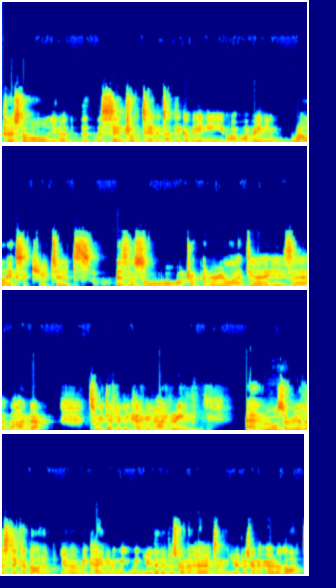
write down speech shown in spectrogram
First of all, you know the, the central tenet I think of any of any well executed business or entrepreneurial idea is uh, the hunger so we definitely came in hungry. And we were mm. also realistic about it. You know, we came in and we, we knew that it was going to hurt and we knew it was going to hurt a lot.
